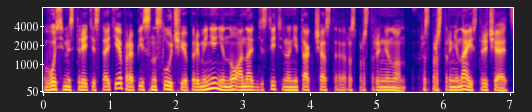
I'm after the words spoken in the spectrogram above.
в 83 статье прописаны случаи применения, но она действительно не так часто распространена, распространена и встречается.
